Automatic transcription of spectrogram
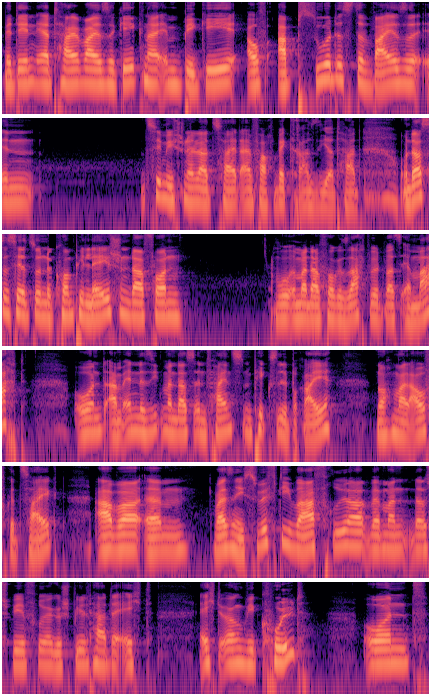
mit denen er teilweise Gegner im BG auf absurdeste Weise in ziemlich schneller Zeit einfach wegrasiert hat. Und das ist jetzt so eine Compilation davon, wo immer davor gesagt wird, was er macht. Und am Ende sieht man das in feinsten Pixelbrei nochmal aufgezeigt. Aber, ähm, weiß nicht, Swifty war früher, wenn man das Spiel früher gespielt hatte, echt, echt irgendwie Kult. Und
